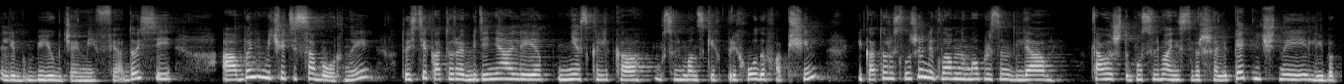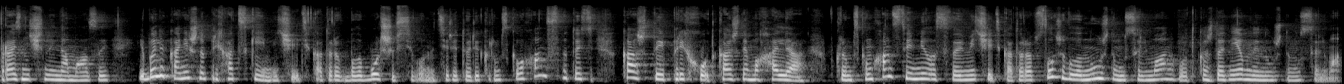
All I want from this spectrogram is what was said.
либо Бьюк-Джами в Феодосии. А были мечети соборные, то есть те, которые объединяли несколько мусульманских приходов, общин, и которые служили главным образом для того, чтобы мусульмане совершали пятничные либо праздничные намазы. И были, конечно, приходские мечети, которых было больше всего на территории Крымского ханства. То есть каждый приход, каждая махаля в Крымском ханстве имела свою мечеть, которая обслуживала нужды мусульман, вот каждодневные нужды мусульман.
